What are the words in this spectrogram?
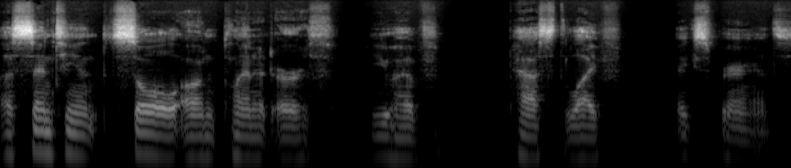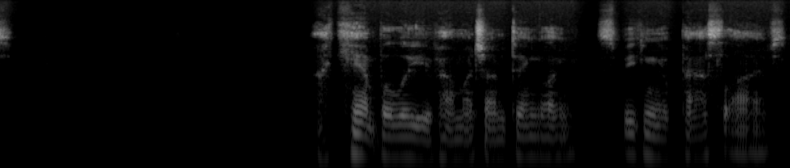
a sentient soul on planet Earth, you have past life experience. I can't believe how much I'm tingling. Speaking of past lives.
